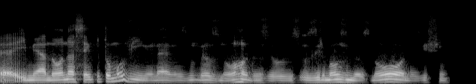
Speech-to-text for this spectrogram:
é, e minha nona sempre tomou vinho, né, os meus nonos, os, os irmãos dos meus nonos, enfim,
